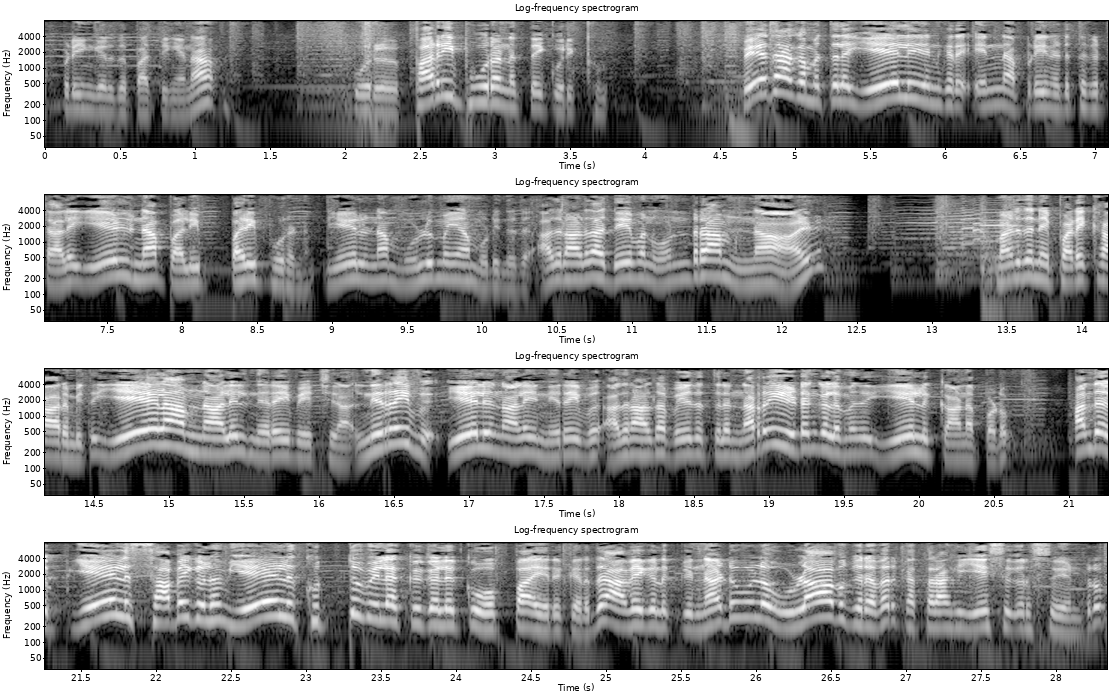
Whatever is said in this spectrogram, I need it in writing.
அப்படிங்கிறது பார்த்தீங்கன்னா ஒரு பரிபூரணத்தை குறிக்கும். வேதாகமத்தில் ஏழு என்கிற எண் அப்படின்னு எடுத்துக்கிட்டாலே ஏழுனா பலி பரிபூரணம். ஏழுனா முழுமையாக முடிந்தது. அதனாலதான் தேவன் ஒன்றாம் நாள் மனிதனை படைக்க ஆரம்பித்து ஏழாம் நாளில் நிறைவேற்றினார். நிறைவு ஏழு நாளே நிறைவு. அதனால்தான் வேதத்தில் நிறைய இடங்கள் வந்து ஏழு காணப்படும். அந்த ஏழு சபைகளும் ஏழு குத்து விளக்குகளுக்கு ஒப்பா இருக்கிறது. அவைகளுக்கு நடுவுல உலாவுகிறவர் கத்தராக இயேசு கிறிஸ்து என்றும்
